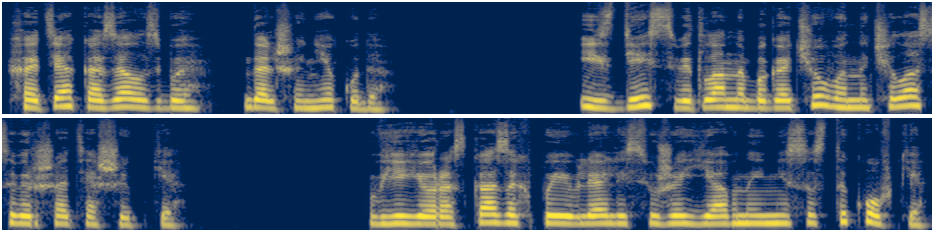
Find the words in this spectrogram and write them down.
Хотя, казалось бы, дальше некуда. И здесь Светлана Богачева начала совершать ошибки. В ее рассказах появлялись уже явные несостыковки,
